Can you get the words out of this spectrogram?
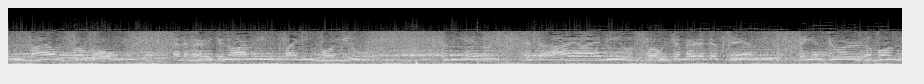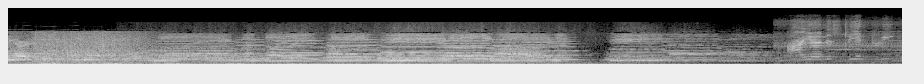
Thousand miles from home, an American army is fighting for you. To the end that the high ideals for which America stands may endure upon the earth. I earnestly entreat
